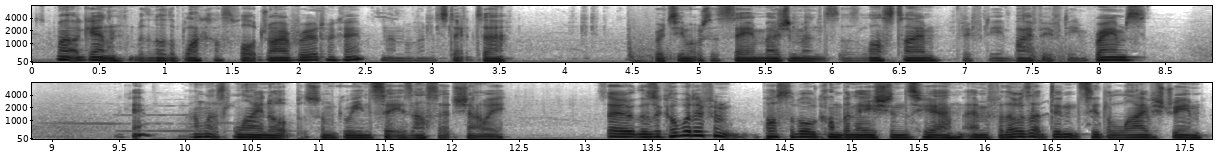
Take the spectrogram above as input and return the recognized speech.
Let's come out again with another black asphalt drive road, okay, and we're going to stick to pretty much the same measurements as last time, 15 by 15 frames. Okay, and let's line up some Green Cities assets, shall we? So there's a couple of different possible combinations here, and for those that didn't see the live stream,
